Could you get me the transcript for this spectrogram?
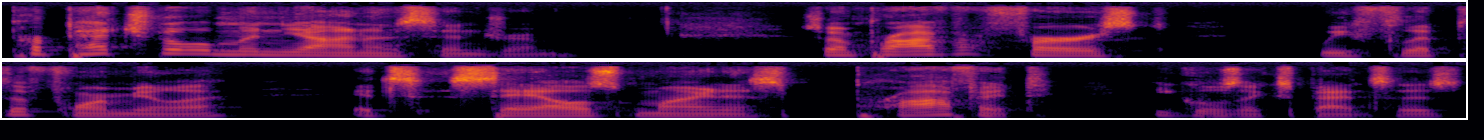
perpetual manana syndrome. So in profit first, we flip the formula. It's sales minus profit equals expenses.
